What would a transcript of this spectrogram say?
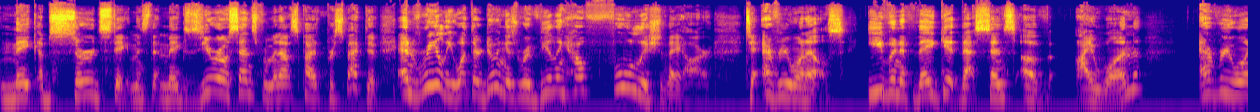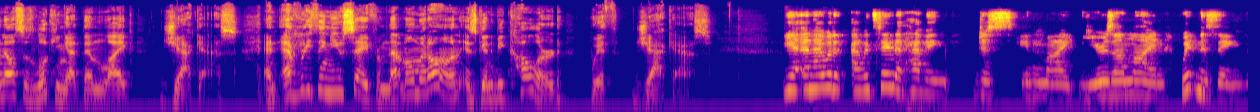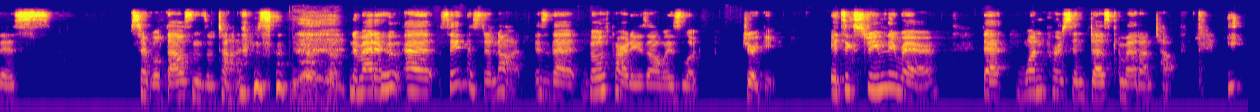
make absurd statements that make zero sense from an outside perspective. And really, what they're doing is revealing how foolish they are to everyone else. Even if they get that sense of, I won, everyone else is looking at them like, jackass. And everything you say from that moment on is going to be colored with jackass. Yeah, and I would I would say that having just in my years online witnessing this several thousands of times. Yeah, yeah. no matter who, uh, Satanist or not, is that both parties always look jerky. It's extremely rare that one person does come out on top.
